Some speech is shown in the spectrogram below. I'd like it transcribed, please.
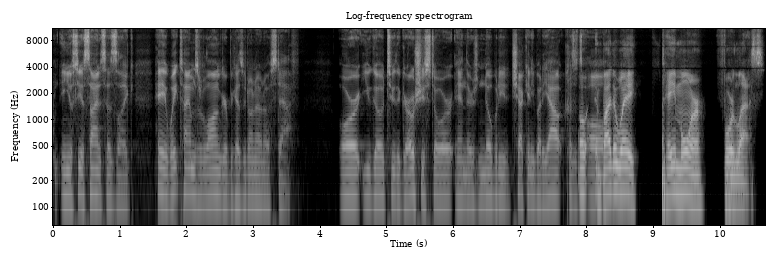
and you'll see a sign that says like, "Hey, wait times are longer because we don't have enough staff." Or you go to the grocery store and there's nobody to check anybody out because it's oh, all and by the way, pay more for less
